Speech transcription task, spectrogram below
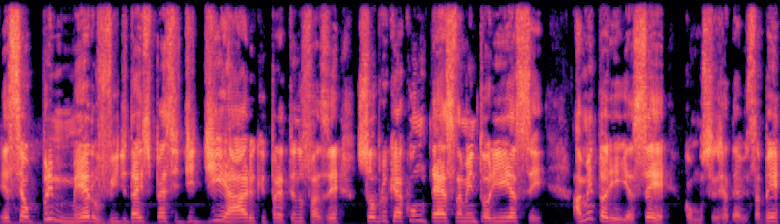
Esse é o primeiro vídeo da espécie de diário que pretendo fazer sobre o que acontece na mentoria IAC. A mentoria IAC, como você já deve saber,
